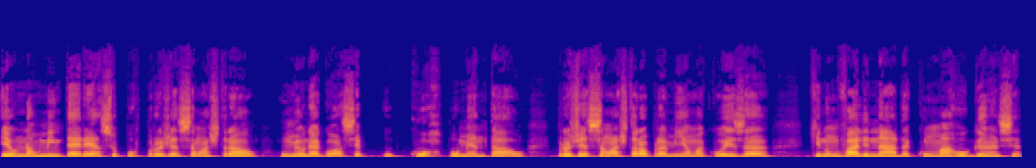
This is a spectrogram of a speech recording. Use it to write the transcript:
eu não me interesso por projeção astral. O meu negócio é o corpo mental. Projeção astral para mim é uma coisa que não vale nada, com uma arrogância.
